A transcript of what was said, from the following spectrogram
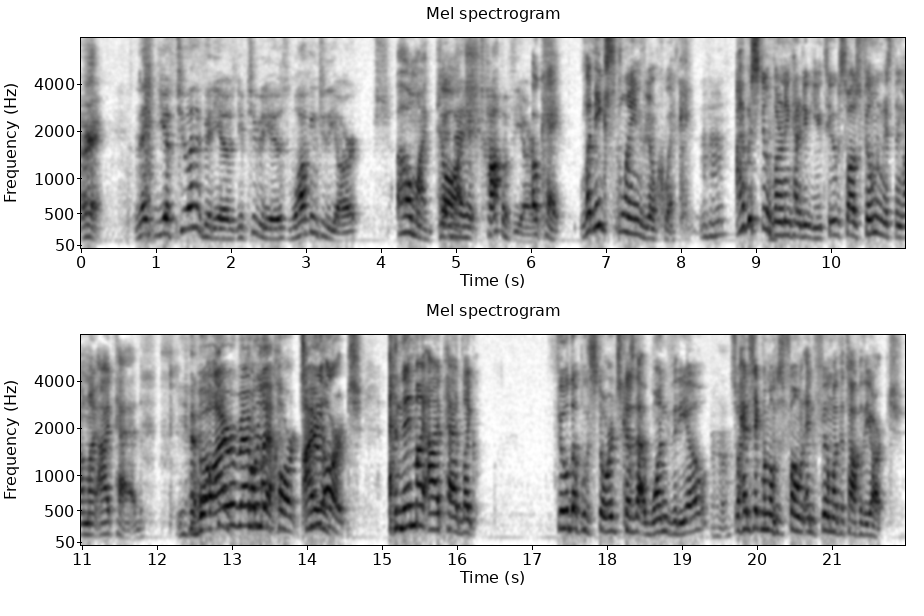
All right. And then you have two other videos. You have two videos: walking to the arch, Oh my gosh! and then top of the arch. Okay, let me explain real quick. Mm-hmm. I was still learning how to do YouTube, so I was filming this thing on my iPad. Yeah. Well, I walking remember from my cart to I the arch, and then my iPad like filled up with storage because of that one video. Uh-huh. So I had to take my mom's phone and film at the top of the arch.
